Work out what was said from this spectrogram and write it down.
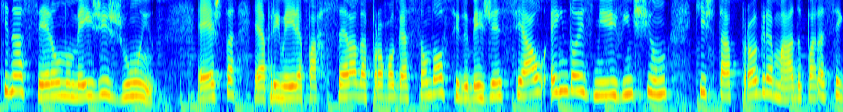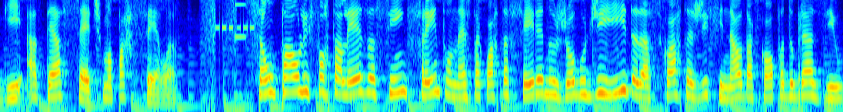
que nasceram no mês de junho. Esta é a primeira parcela da prorrogação do auxílio emergencial em 2021, que está programado para seguir até a sétima parcela. São Paulo e Fortaleza se enfrentam nesta quarta-feira no jogo de ida das quartas de final da Copa do Brasil.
